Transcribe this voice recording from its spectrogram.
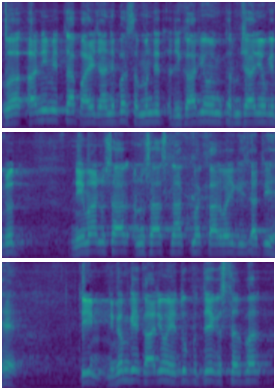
व अनियमितता पाए जाने पर संबंधित अधिकारियों एवं कर्मचारियों के विरुद्ध नियमानुसार अनुशासनात्मक कार्रवाई की जाती है। तीन, निगम के कार्यों हेतु प्रत्येक स्तर पर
